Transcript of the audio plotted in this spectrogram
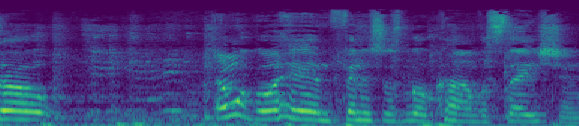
So I'm gonna go ahead and finish this little conversation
